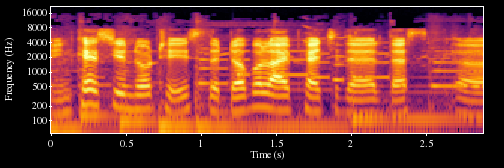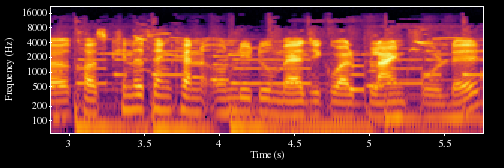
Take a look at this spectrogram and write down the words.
In case you notice, the double eye patch there, that's uh, cause Kinathan can only do magic while blindfolded.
